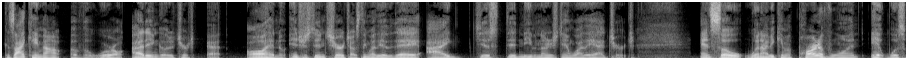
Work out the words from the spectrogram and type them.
because I came out of the world, I didn't go to church at all. I had no interest in church. I was thinking about it the other day. I just didn't even understand why they had church. And so when I became a part of one, it was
